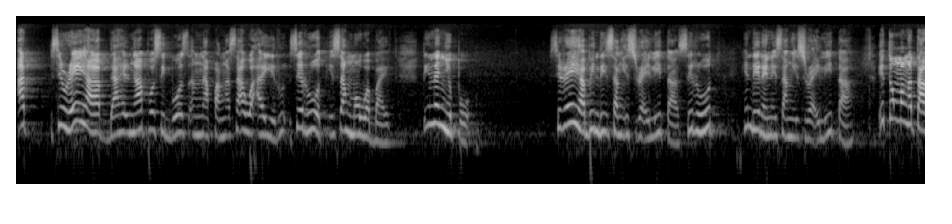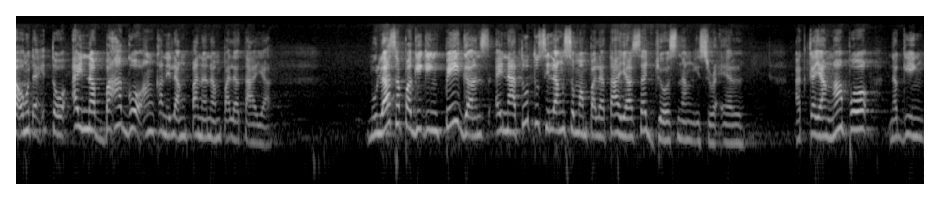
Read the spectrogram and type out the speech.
At si Rahab, dahil nga po si Boaz ang napangasawa ay si Ruth, isang Moabite. Tingnan niyo po, Si Rahab hindi isang Israelita. Si Ruth hindi rin isang Israelita. Itong mga taong ito ay nabago ang kanilang pananampalataya. Mula sa pagiging pagans ay natuto silang sumampalataya sa Diyos ng Israel. At kaya nga po, naging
